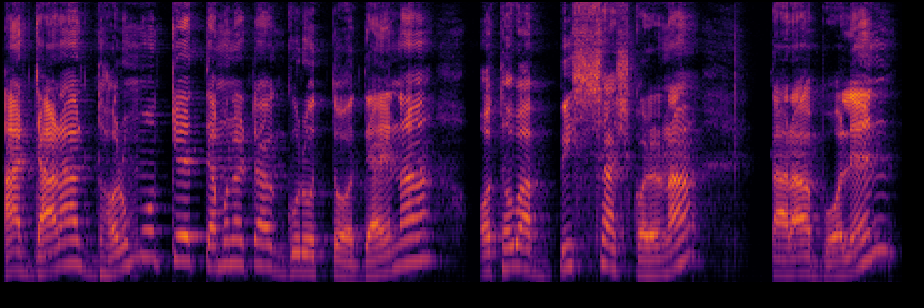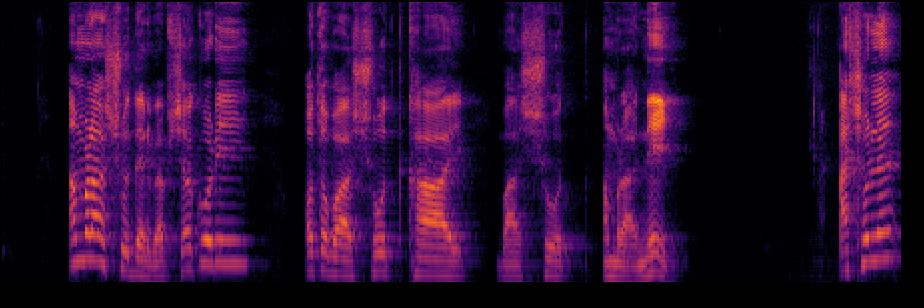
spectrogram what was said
আর যারা ধর্মকে তেমন একটা গুরুত্ব দেয় না অথবা বিশ্বাস করে না, তারা বলেন, আমরা সুদের ব্যবসা করি অথবা সুদ খাই বা সুদ আমরা নেই। আসলে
